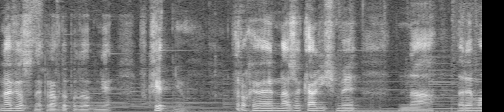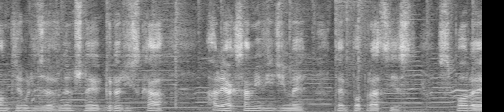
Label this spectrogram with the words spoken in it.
na wiosnę, prawdopodobnie w kwietniu. Trochę narzekaliśmy na remonty ulic wewnętrznych Grodziska, ale jak sami widzimy, tempo pracy jest spore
